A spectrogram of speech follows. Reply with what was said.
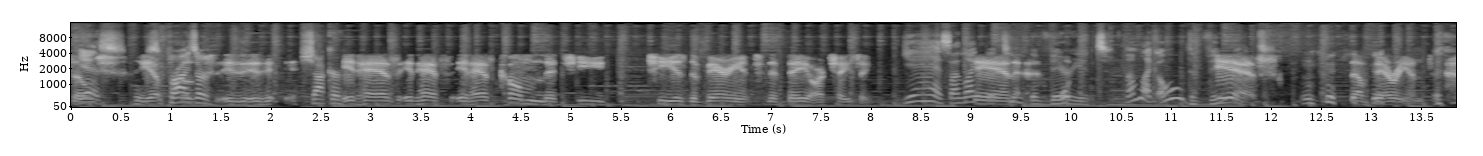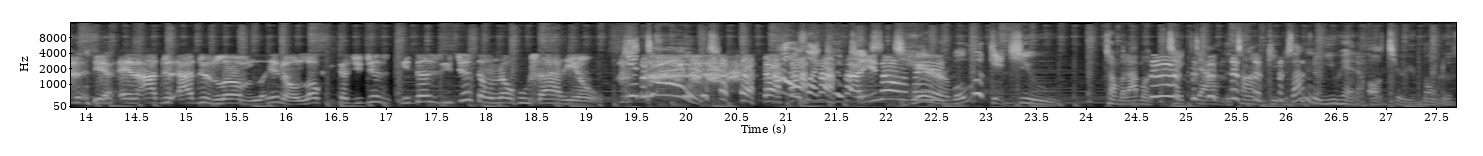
So yes. yep, Surprise so it, it, Shocker. It has it has it has come that she she is the variant that they are chasing. Yes, I like And- that too. The variant. I'm like, oh, the variant. Yes. the variant. Yeah, and I just I just love you know Loki because you just you does you just don't know whose side he on. You don't. I was like, you just You know what I mean? terrible. Look at you. Talking about I'm gonna take down the timekeepers. I knew you had an ulterior motive.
